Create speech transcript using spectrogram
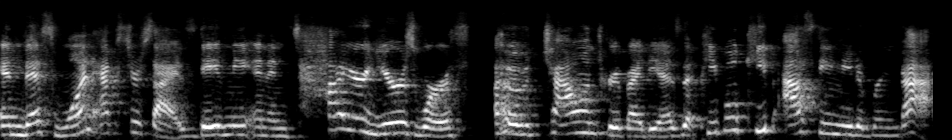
And this one exercise gave me an entire year's worth of challenge group ideas that people keep asking me to bring back.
